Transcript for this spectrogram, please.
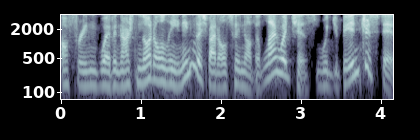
offering webinars not only in English but also in other languages. Would you be interested?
